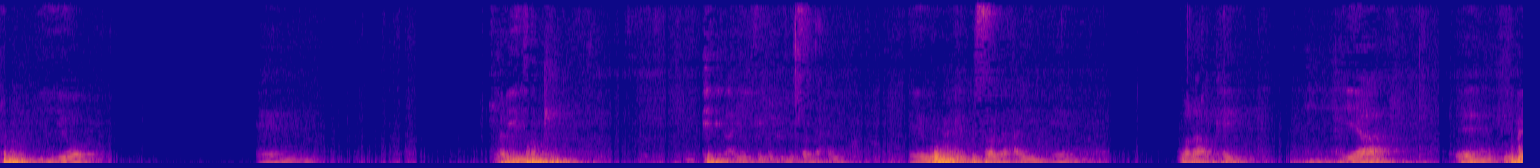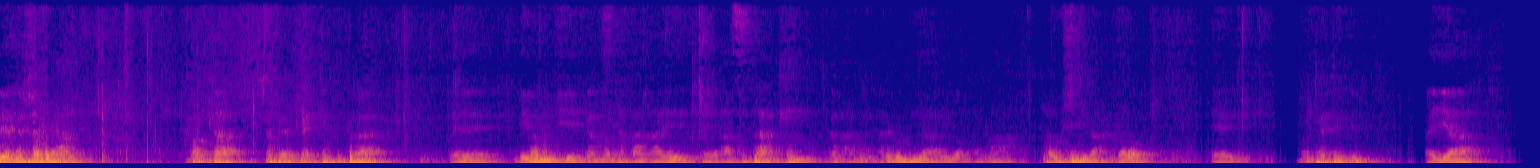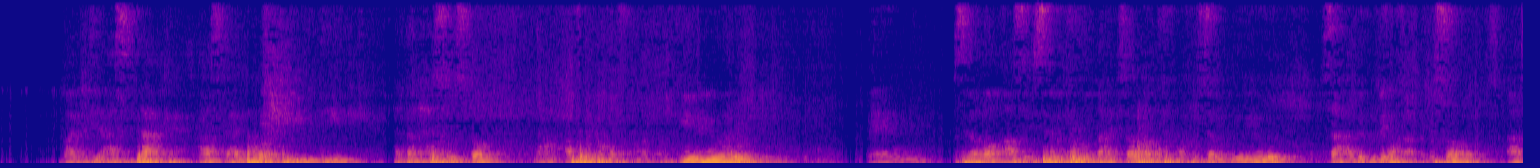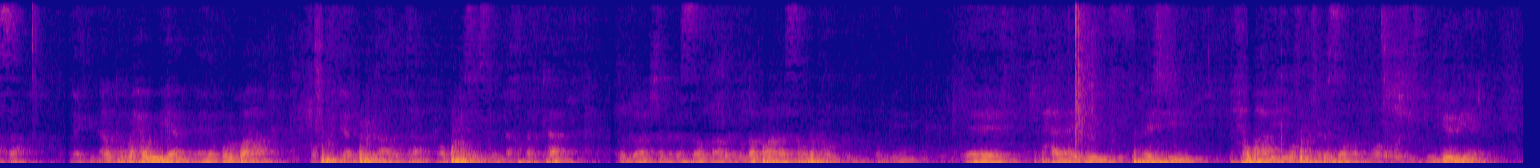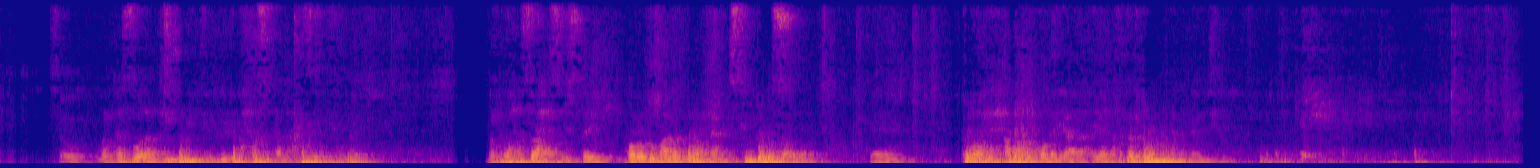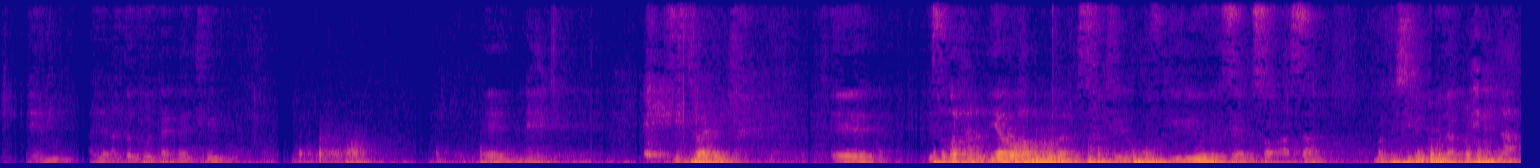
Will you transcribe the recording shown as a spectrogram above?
kun iyo labiyo tobankii ayuu fikirka igu soo dhacay wuxuuna igu soo dhacay walaalkay ayaa ilmayarka shafeecan marka shafeecteen kadib baa leeweydiiyey inaan mataqaanaaye aasitaankii inaan anigu diyaariyo ama hawsheeda aan galo marka kadib ayaa maalintii aasitaanka aaska hadda waa ka weydiiyey haddaan xasuusto afarka qof markuu geeriyoodo sida loo aasay isaga fududahay sababta saa u geeriyoodo saacado gudaha baa aasaa laakiin halkan waxa weeyaan qurbaha waqti dheer bay qaadataa oo proceska dhakhtarka ogolaansho laga soo qaado in la baaro sababta in maxay ahayday meeshii xabaalihii waqti laga soo qabto waa process buu dheeryahay so markaas walaalkii weydiiyey yiri maxaa si ganacsi u furay marka waxaa soo xasuustay mar walba maalinta halkan iskuulka u socdo koox xabaal odayaal ayaa jiray ayaa dhakhtarka taagnaan jiray isla markaana diyaar u ay u soo aasaan? Marka shilinkooda ku xidhnaa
